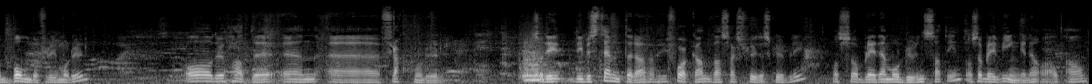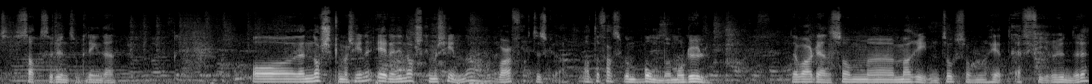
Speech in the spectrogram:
en bombeflymodul, og du hadde en uh, fraktmodul. Så de, de, bestemte da i forkant hva slags fly det skulle bli, og så ble den modulen satt inn, og så ble vingene og alt annet satt rundt omkring det. Og den norske maskinen, En av de norske maskinene faktisk, hadde faktisk en bombemodul. Det var den som uh, marinen tok, som het F400.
